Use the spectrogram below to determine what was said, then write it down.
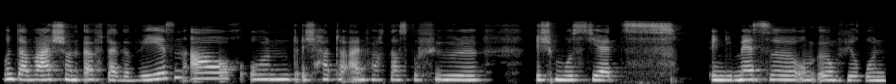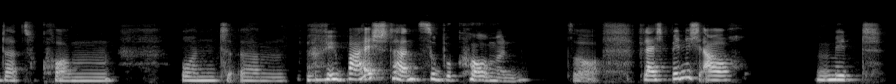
Und da war ich schon öfter gewesen auch. Und ich hatte einfach das Gefühl, ich muss jetzt in die Messe, um irgendwie runterzukommen und ähm, irgendwie Beistand zu bekommen. So, vielleicht bin ich auch mit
